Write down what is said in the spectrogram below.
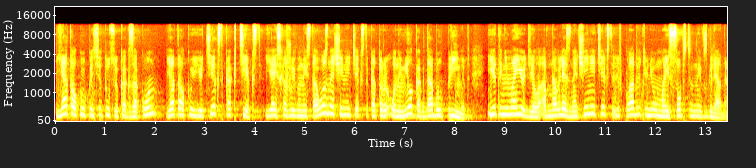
«Я толкую Конституцию как закон, я толкую ее текст как текст. Я исхожу именно из того значения текста, который он имел, когда был принят. И это не мое дело – обновлять значение текста или вкладывать в него мои собственные взгляды».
